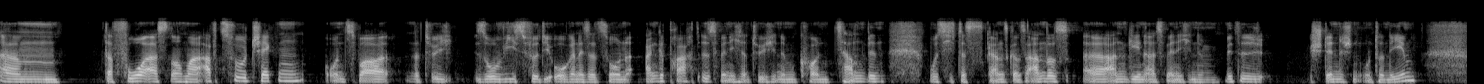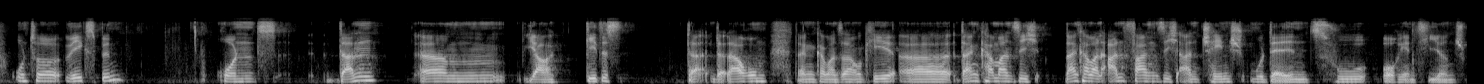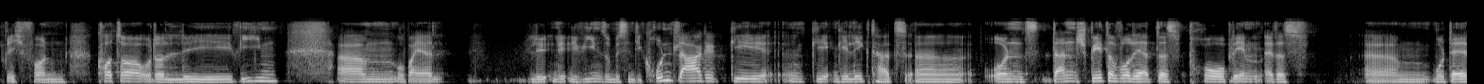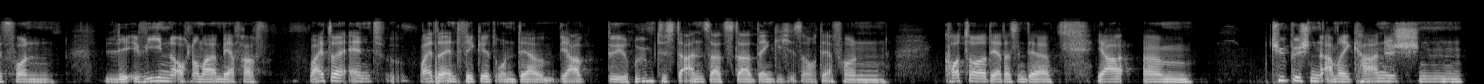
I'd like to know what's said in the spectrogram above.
ähm, davor erst nochmal abzuchecken und zwar natürlich so, wie es für die Organisation angebracht ist. Wenn ich natürlich in einem Konzern bin, muss ich das ganz, ganz anders äh, angehen, als wenn ich in einem mittelständischen Unternehmen unterwegs bin. Und dann ähm, ja, geht es da, darum, dann kann man sagen, okay, äh, dann kann man sich, dann kann man anfangen, sich an Change-Modellen zu orientieren, sprich von Kotter oder Levin, ähm, wobei er Levin so ein bisschen die Grundlage ge, ge, gelegt hat. Äh, und dann später wurde ja das Problem, äh, das ähm, Modell von Levin auch nochmal mehrfach weiterent, weiterentwickelt und der ja, berühmteste Ansatz da, denke ich, ist auch der von Cotter, der das in der ja, ähm, typischen amerikanischen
